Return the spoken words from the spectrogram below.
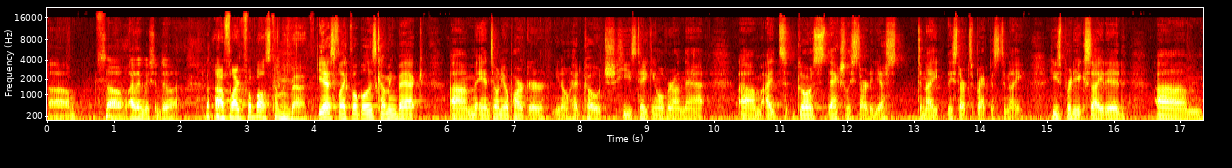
Um, so I think we should do it. Uh, flag football's coming back. Yes, flag football is coming back. Um, Antonio Parker, you know, head coach, he's taking over on that. Um, I t- goes they actually started yes tonight. They start to practice tonight. He's pretty excited. Um, good.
